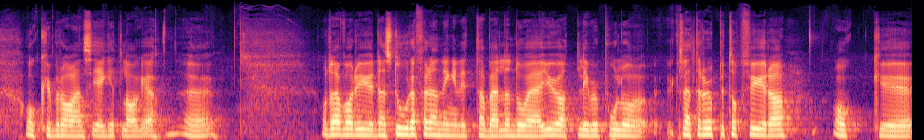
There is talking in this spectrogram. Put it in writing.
och hur bra ens eget lag är. Eh, och där var det ju den stora förändringen i tabellen då är ju att Liverpool klättrar upp i topp fyra och eh,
